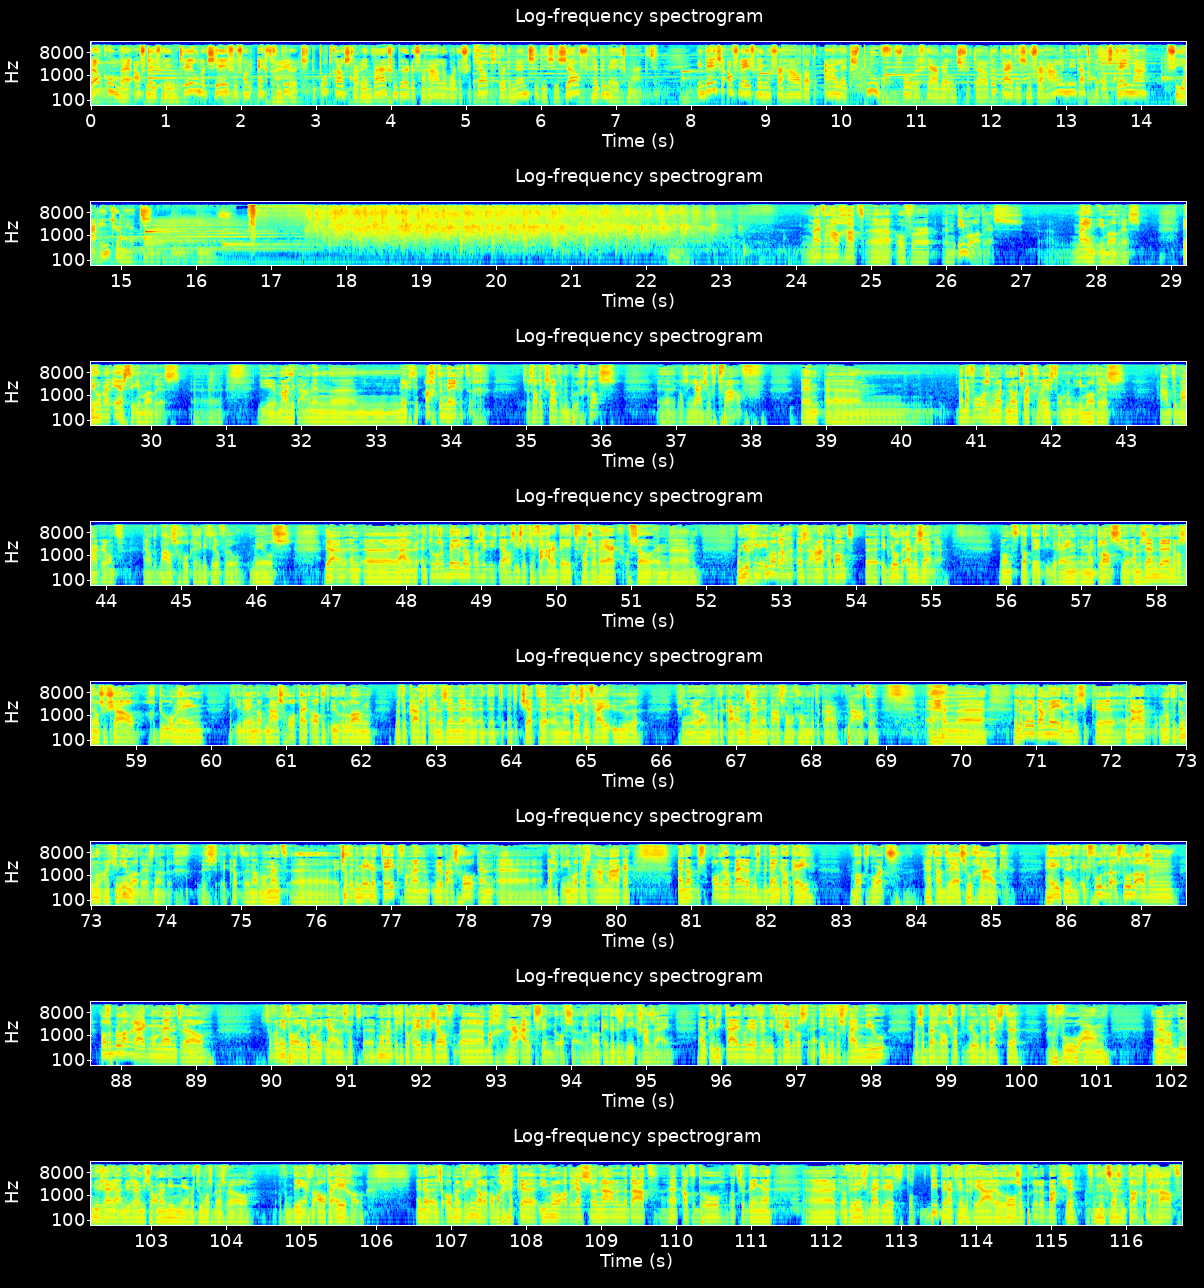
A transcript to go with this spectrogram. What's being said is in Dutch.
Welkom bij aflevering 207 van Echt Gebeurd, de podcast waarin waargebeurde verhalen worden verteld door de mensen die ze zelf hebben meegemaakt. In deze aflevering een verhaal dat Alex Ploeg vorig jaar bij ons vertelde tijdens een verhalenmiddag met als thema via internet. Mijn verhaal gaat uh, over een e-mailadres. Uh, mijn e-mailadres. In ieder geval mijn eerste e-mailadres. Uh, die maakte ik aan in 1998. Toen zat ik zelf in de brugklas. ik was een jaartje of twaalf. En, ehm, en daarvoor was er nooit noodzaak geweest om een e-mailadres aan te maken. Want ja, op de basisschool kreeg ik niet heel veel mails. Ja, en, en, ja, en, en, toen was ik ook was, ik, ja, was iets wat je vader deed voor zijn werk of zo. En... Ehm, maar nu ging ik iemand aanmaken, want uh, ik wilde MSN'en. Want dat deed iedereen in mijn klas, een MSN'de. En er was een heel sociaal gedoe omheen. Dat iedereen ook na schooltijd altijd urenlang met elkaar zat te MSN'en en, en, en, te chatten. En uh, zelfs in vrije uren gingen we dan met elkaar MSN'en in plaats van gewoon met elkaar praten. En, uh, en daar wilde ik aan meedoen. Dus ik, uh, en daar, om dat te doen had je een e-mailadres nodig. Dus ik had in dat moment... ik zat in de mediatheek van mijn middelbare school en daar ging ik een e-mailadres aanmaken. En daar kon er ook bij dat ik moest bedenken, oké, wat wordt het adres? Hoe ga ik ik, voelde wel, het voelde als een, was een belangrijk moment wel. Zo van in ieder geval, in ieder geval ja, een soort uh, moment dat je toch even jezelf uh, mag heruitvinden of zo. Zo van, oké, dit is wie ik ga zijn. En ook in die tijd, moet je even niet vergeten, was, uh, internet was vrij nieuw. Er was ook best wel een soort wilde westen gevoel aan. Hè, want nu, nu, zijn we, ja, nu zijn we niet zo anoniem meer, maar toen was het best wel een ding, echt een alter ego. En uh, dus al mijn vrienden hadden ook allemaal gekke e-mailadressen, namen inderdaad. Hè, Katedrol, dat soort dingen. Uh, een vriendinnetje van mij die heeft tot diep in haar twintig jaren roze prullenbakje 86 gehad.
